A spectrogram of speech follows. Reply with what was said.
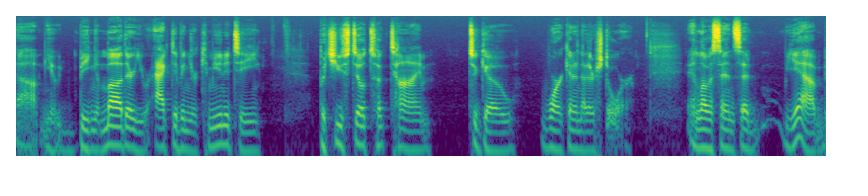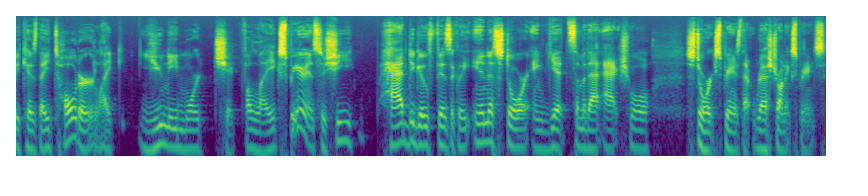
um, you know, being a mother, you were active in your community, but you still took time to go work in another store. And Lois Ann said, Yeah, because they told her, like, you need more Chick fil A experience. So she had to go physically in a store and get some of that actual store experience, that restaurant experience.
